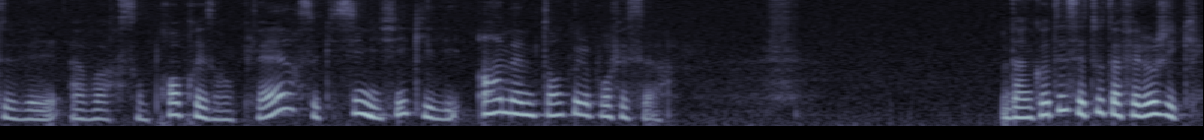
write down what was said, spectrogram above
devait avoir son propre exemplaire, ce qui signifie qu'il lit en même temps que le professeur. D'un côté, c'est tout à fait logique.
